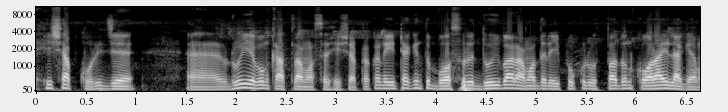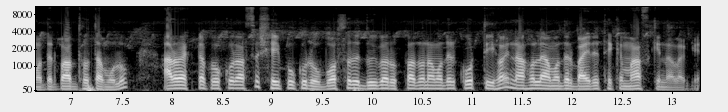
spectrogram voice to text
হিসাব করি যে রুই এবং কাতলা মাছের হিসাবটা। কারণ এইটা কিন্তু বছরে দুইবার আমাদের এই পুকুর উৎপাদন করাই লাগে আমাদের বাধ্যতামূলক। আরও একটা পুকুর আছে, সেই পুকুরও বছরে দুইবার উৎপাদন আমাদের করতেই হয়, না হলে আমাদের বাইরে থেকে মাছ কেনা লাগে।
